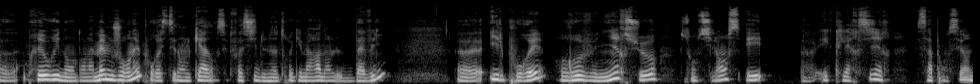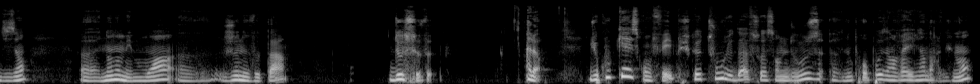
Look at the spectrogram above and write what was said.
euh, a priori dans, la même journée, pour rester dans le cadre cette fois-ci de notre Guémara dans le Bavli, euh, il pourrait revenir sur son silence et euh, éclaircir sa pensée en disant non, non, mais moi, je ne veux pas de ce vœu. Du coup, qu'est-ce qu'on fait puisque tout le DAF 72 nous propose un va-et-vient d'arguments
